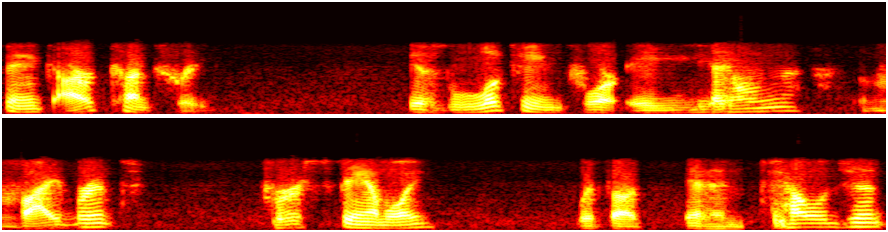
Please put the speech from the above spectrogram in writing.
think our country is looking for a young, vibrant first family with a, an intelligent,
